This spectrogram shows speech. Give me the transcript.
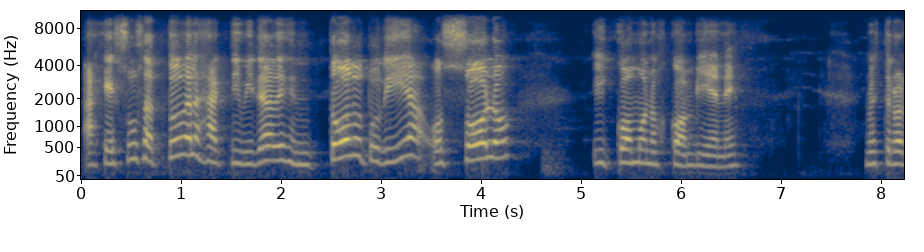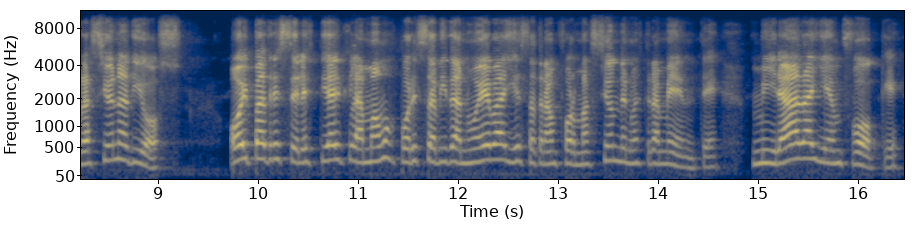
a Jesús a todas las actividades en todo tu día o solo y cómo nos conviene? nuestra oración a Dios. Hoy, Padre Celestial, clamamos por esa vida nueva y esa transformación de nuestra mente, mirada y enfoque.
